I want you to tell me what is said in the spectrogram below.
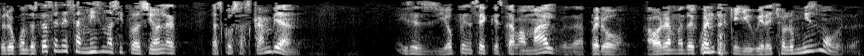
Pero cuando estás en esa misma situación, las cosas cambian. Y dices, yo pensé que estaba mal, ¿verdad? Pero ahora me doy cuenta que yo hubiera hecho lo mismo, ¿verdad?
